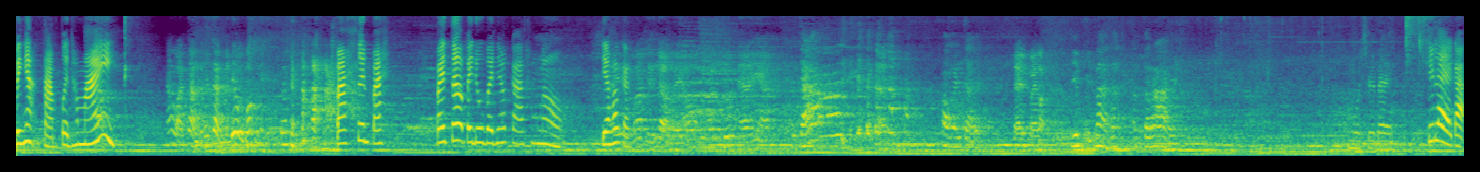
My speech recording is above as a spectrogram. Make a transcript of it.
จะเป็นเนี่ยตามเปิดทำไมถ้าหวานจันจะไปจันมาเดียวกับพวกนี้ไปขึ้นไป ไปเตอร์ไปดูบรรยากาศข้างนอก เดี๋ยวเขากันว่าถึงแล้วไปเอาที่มันยุบแค่นี้ฮะจ้าเอาไปใจใจไปหรอกยิ้มปิดหน้าซะอันตรายหมูเชือแดงที่แรกอะ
